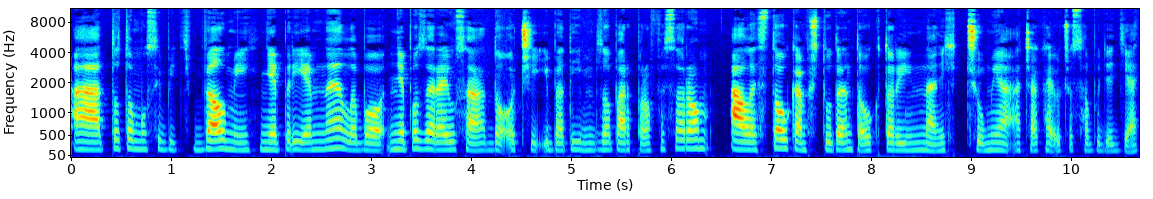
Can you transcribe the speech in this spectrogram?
A toto musí byť veľmi nepríjemné, lebo nepozerajú sa do očí iba tým zopár profesorom, ale stovkam študentov, ktorí na nich čumia a čakajú, čo sa bude diať.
